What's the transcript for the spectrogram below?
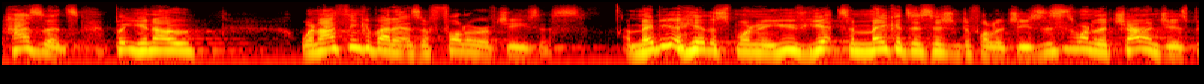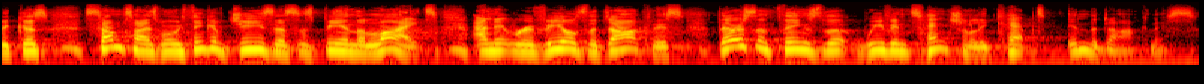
hazards. But you know, when I think about it as a follower of Jesus, and maybe you're here this morning and you've yet to make a decision to follow Jesus. This is one of the challenges because sometimes when we think of Jesus as being the light and it reveals the darkness, there are some things that we've intentionally kept in the darkness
